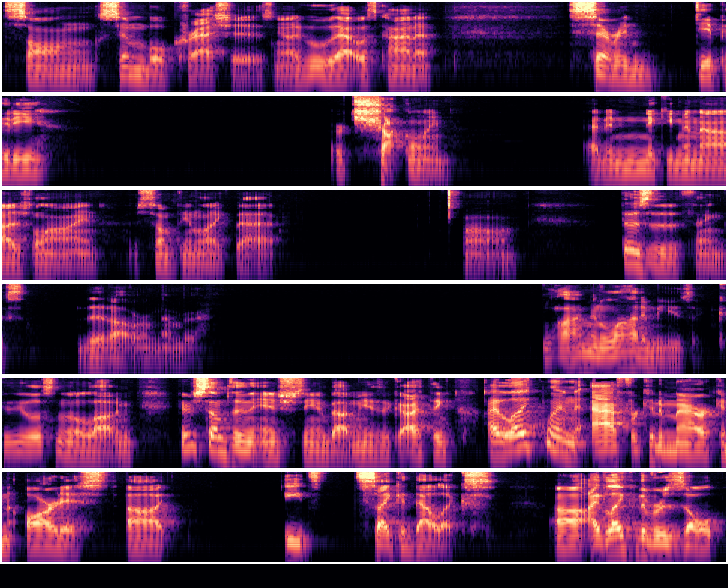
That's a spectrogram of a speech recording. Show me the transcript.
song cymbal crashes. You know, like, ooh, that was kind of serendipity. Or chuckling at a Nicki Minaj line or something like that. Those are the things that I'll remember. I mean, a lot of music because you listen to a lot of. Here's something interesting about music. I think I like when African American artists uh, eat psychedelics. Uh, I like the result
